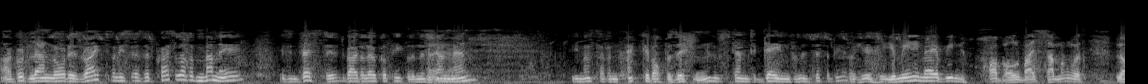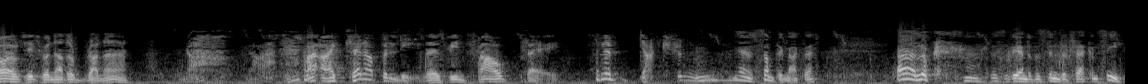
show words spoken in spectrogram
Our good landlord is right when he says that quite a lot of money is invested by the local people in this young man. He must have an active opposition who stand to gain from his disappearance. You, you mean he may have been hobbled by someone with loyalty to another runner? Ah, ah, I, I cannot believe there's been foul play. An abduction? Yes, something like that. Ah, look, ah, this is the end of the cinder track, and see.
